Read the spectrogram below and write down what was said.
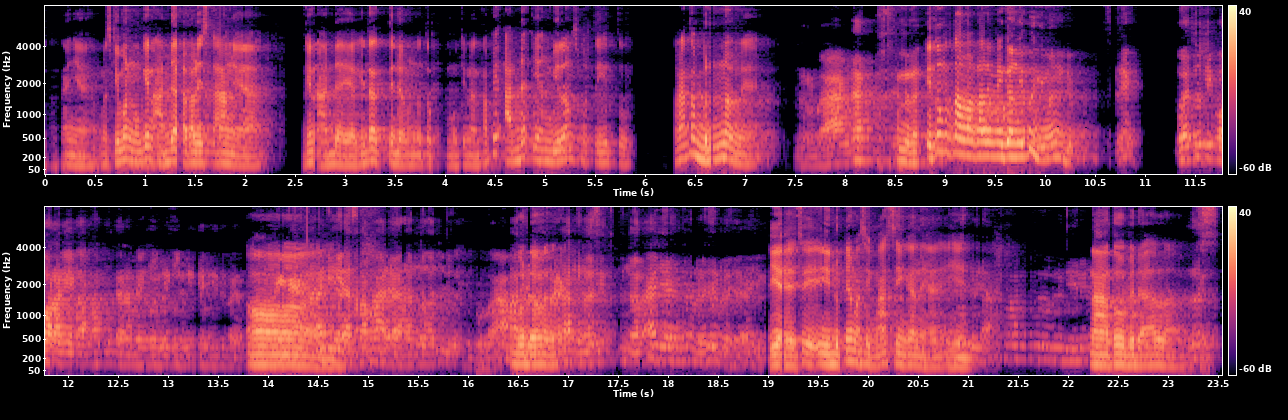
katanya. Meskipun mungkin ada kali sekarang ya. Mungkin ada ya. Kita tidak menutup kemungkinan. Tapi ada yang bilang seperti itu. Ternyata bener ya. Bener banget. Bener. Itu pertama kali megang itu gimana, Dip? Sebenernya gue tuh tipe orang yang gak takut karena main klinik-klinikin gitu kan. Oh, tadi di asrama ada hantu-hantu juga ya bodo amat. Bodo amat. Mereka tinggal situ tinggal aja, kita belajar belajar aja. Iya sih hidupnya masing-masing kan ya. Iya. Nah, tuh beda alam. terus?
